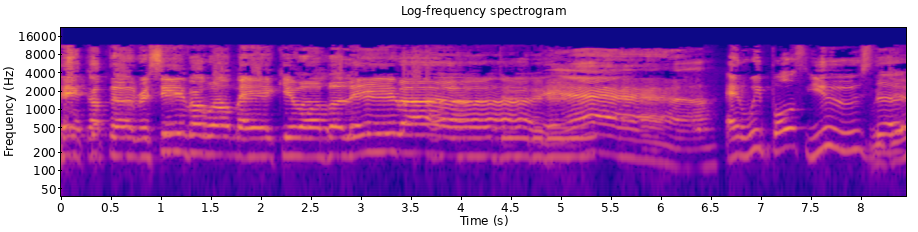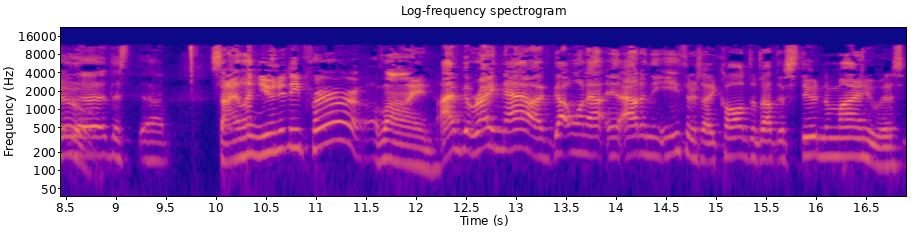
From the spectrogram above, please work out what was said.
pick up the receiver, we'll make you a believer. Yeah. And we both use the the, the uh, silent unity prayer line. I've got right now. I've got one out out in the ethers. I called about this student of mine who was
